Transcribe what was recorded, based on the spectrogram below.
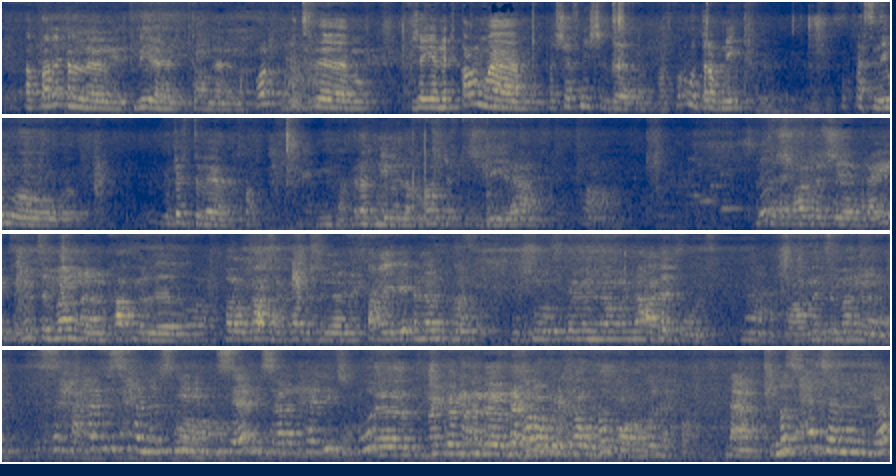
تاع الآخر كنت في جاية نقطع ما ما شافنيش الآخر وضربني. وقاسني و... ودرت الآخر قربني من الآخر درت جبيرة ست شهور باش برعيت من تما نخاف من الطرقات هكا باش نقطع لأنه نوقف نشوف كملنا ومنا عدد فوت ومن تما الصحة حتى الصحة النفسية للانسان اللي صار الحادث تكون تجيك هذيك الرهبة والخوف نعم النصيحة تاعنا هي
